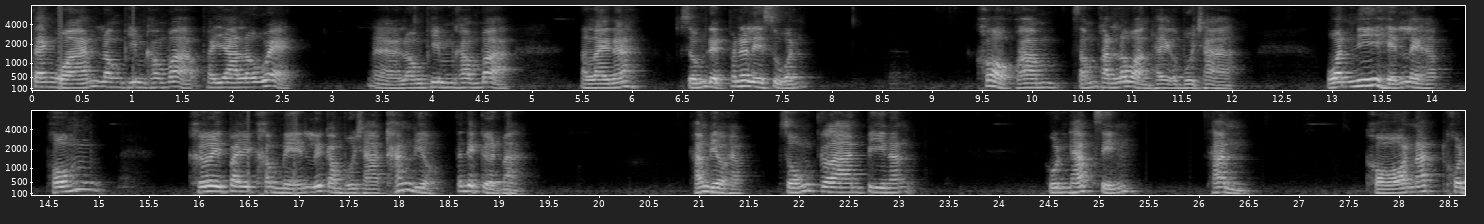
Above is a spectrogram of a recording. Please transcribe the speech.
แตงหวานลองพิมพ์คำว่าพญาละแวกลองพิมพ์คำว่าอะไรนะ สมเด็จพระนเรศวร ข้อความสัมพันธ์ระหว่างไทยกับกัมพูชา วันนี้เห็นเลยครับ ผมเคยไปเขมรหรือกัมพูชาครั้งเดียว ตั้งแต่เกิดมา ครั้งเดียวครับ สงกรานปีนั้น คุณทักษิณท่านขอนัดคน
